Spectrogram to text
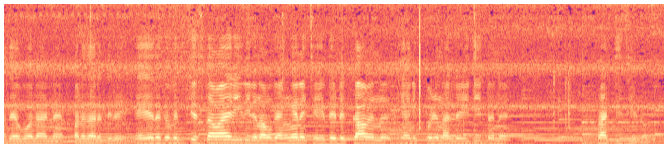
അതേപോലെ തന്നെ പലതരത്തിൽ ഏതൊക്കെ വ്യത്യസ്തമായ രീതിയിൽ നമുക്ക് എങ്ങനെ ചെയ്തെടുക്കാമെന്ന് ഞാൻ ഇപ്പോഴും നല്ല രീതിയിൽ തന്നെ പ്രാക്ടീസ് ചെയ്തുകൊണ്ട്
